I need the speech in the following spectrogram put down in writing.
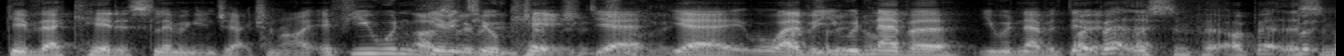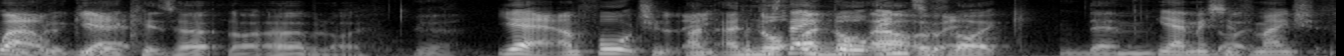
give their kid a slimming injection, right? If you wouldn't Oh, give it to your kid, yeah, surely, yeah, whatever, Hopefully you would not. never, you would never do I it. bet right? some. I bet there's But- some well, people that give yeah. their kids her, like Herbalife, Yeah. Yeah, unfortunately, and, and because not they and bought not out into of it. like them. yeah, like- misinformation.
